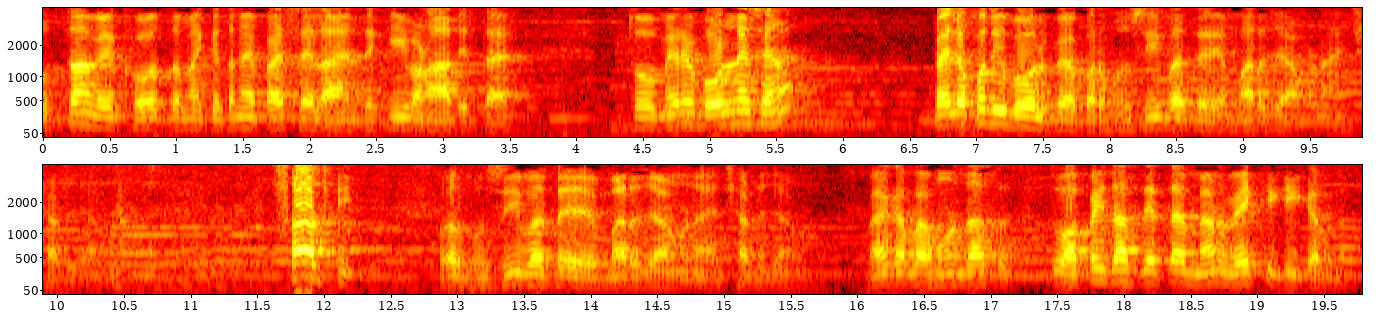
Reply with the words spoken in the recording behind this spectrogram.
उत्ता वेखो तो मैं कितने पैसे लाए तो की बना देता है? तो मेरे बोलने से ना, पहले खुद ही बोल पे, पर मुसीबत है, मर जावना है, छड़ जावना पर मुसीबत है मर जावना है छड़ जावना मैं कहा हूँ दस तू आपे ही दस देता है मैं वेख के की करना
